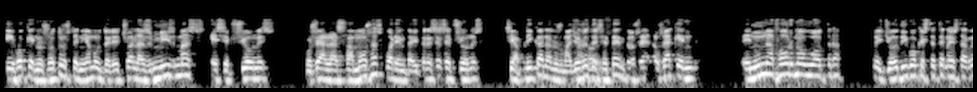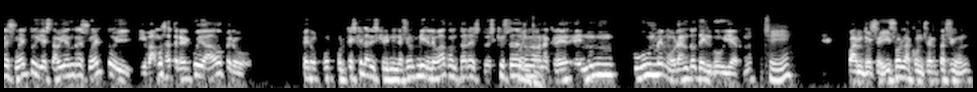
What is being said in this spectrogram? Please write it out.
dijo que nosotros teníamos derecho a las mismas excepciones, o sea, las famosas 43 excepciones se aplican a los mayores de 70, o sea, o sea que en, en, una forma u otra, pues yo digo que este tema está resuelto y está bien resuelto y, y vamos a tener cuidado, pero, pero porque es que la discriminación, mire, le voy a contar esto, es que ustedes no me van a creer, en un hubo un memorando del gobierno sí. cuando se hizo la concertación,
